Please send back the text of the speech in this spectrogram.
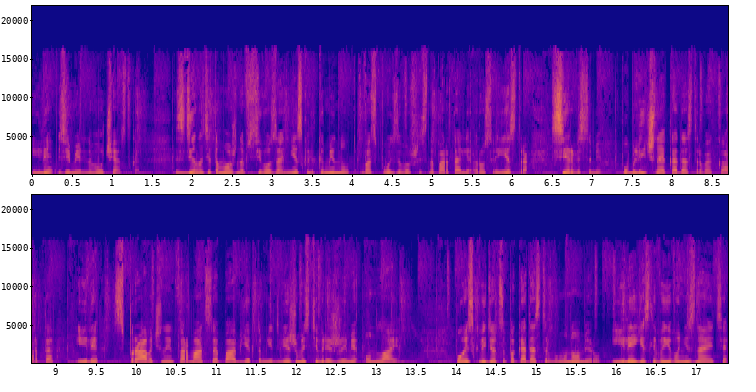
или земельного участка. Сделать это можно всего за несколько минут, воспользовавшись на портале Росреестра сервисами «Публичная кадастровая карта» или «Справочная информация по объектам недвижимости в режиме онлайн». Поиск ведется по кадастровому номеру или, если вы его не знаете,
